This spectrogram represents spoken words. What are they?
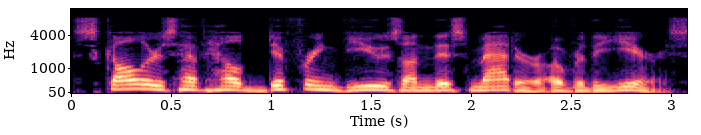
scholars have held differing views on this matter over the years.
